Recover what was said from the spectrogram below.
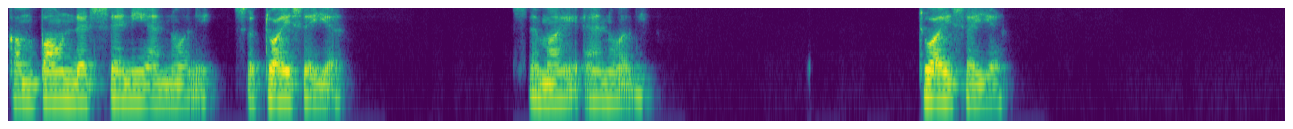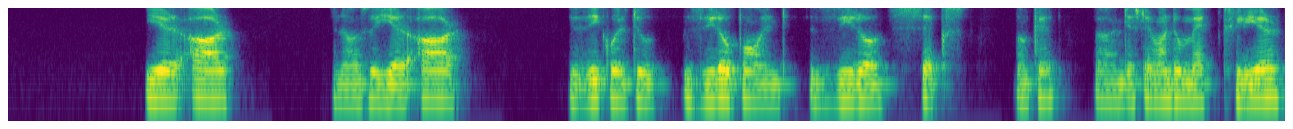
compounded semi-annually. So twice a year, semi-annually, twice a year. Here R and also here R is equal to 0 0.06. Okay, uh, just I want to make clear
